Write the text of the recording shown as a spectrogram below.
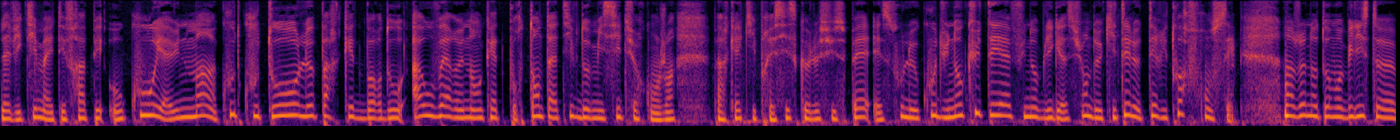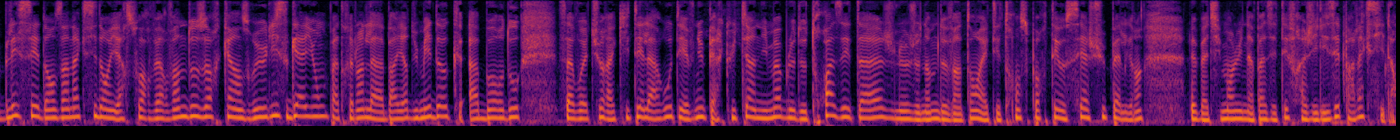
La victime a été frappée au cou et à une main à coup de couteau. Le parquet de Bordeaux a ouvert une enquête pour tentative d'homicide sur conjoint. Parquet qui précise que le suspect est sous le coup d'une OQTF, une obligation de quitter le territoire français. Un jeune automobiliste blessé dans un accident hier soir vers 22h15 rue Ulysse Gaillon, pas très loin de la barrière du Médoc à Bordeaux. Sa voiture a quitté la route et est venue percuter un immeuble de trois étages. Le jeune homme de 20 ans a été transporté au CHU Pellegrin. Le bâtiment, lui, n'a pas été fragilisé par l'accident.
